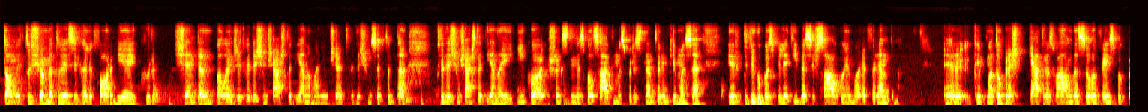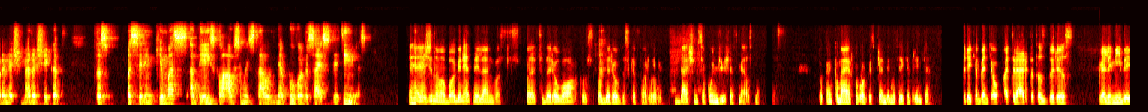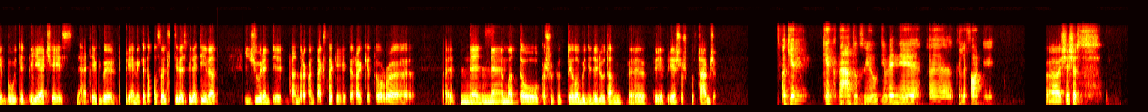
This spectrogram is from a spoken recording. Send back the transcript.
Tomai, tu šiuo metu esi Kalifornijoje, kur šiandien, balandžio 26 dieną, man jau čia 27, 26 dieną įvyko iš ankstinis balsavimas prezidento rinkimuose ir dvigubos pilietybės išsaugojimo referendumą. Ir kaip matau, prieš keturias valandas savo Facebook pranešime rašai, kad tas pasirinkimas abiejais klausimais tau nebuvo visai sudėtingas. Žinoma, buvo ganėtinai lengvas. Pasidariau vokus, padariau viską per 10 sekundžių iš esmės. Nes pakankamai aišku, kokius sprendimus reikia priimti. Reikia bent jau atverti tas duris galimybei būti piliečiais, net jeigu ir priemi kitos valstybės pilietybę. Žiūrint į bendrą kontekstą, kaip yra kitur, ne, nematau kažkokių tai labai didelių tam e, priešiškų stabdžių. O kiek, kiek metų tu jau gyveni e, Kalifornijai? Šešis.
